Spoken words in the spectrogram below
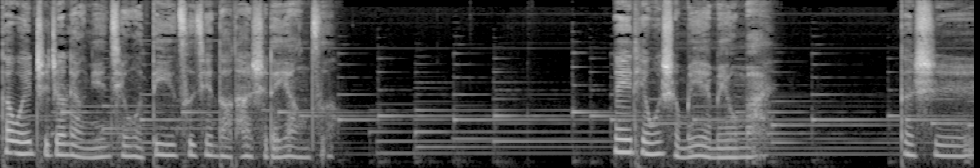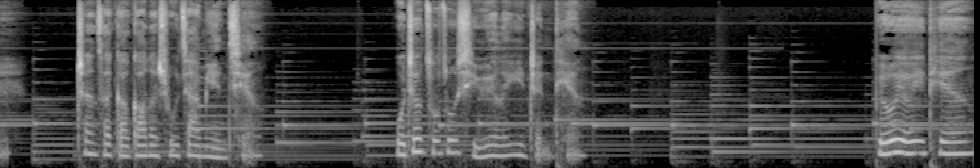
他维持着两年前我第一次见到他时的样子。那一天我什么也没有买，但是站在高高的书架面前。我就足足喜悦了一整天。比如有一天，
